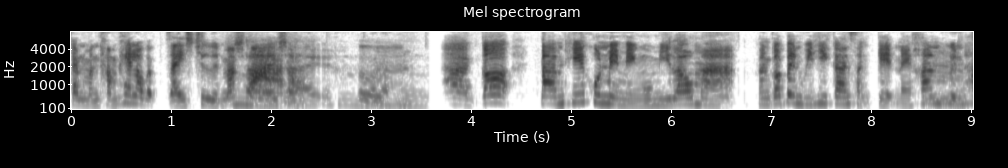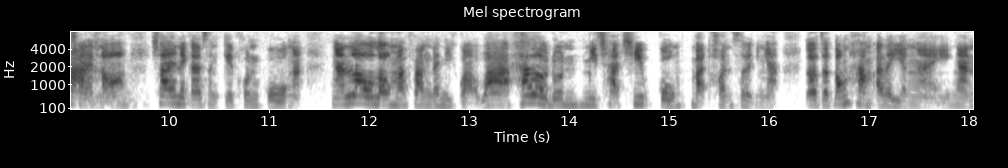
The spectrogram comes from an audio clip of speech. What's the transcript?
กันมันทำให้เราแบบใจชื้นมากกว่าใช่เนาะ ใช่ เออระดับหนึ่ง อะก็ตามที่คุณเมย์เมงูมีเล่ามา มันก็เป็นวิธีการสังเกตในขั้นอืมพื้นฐานใช่ค่ะ เนาะใช่ในการสังเกตคนโกงอะ งั้นเราลองมาฟังกันดีกว่าว่า ถ้าเราโดนมิจฉาชีพโกงบัตรคอนเสิร์ตอย่างเงี้ย เราจะต้องทำอะไรยังไง งั้น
